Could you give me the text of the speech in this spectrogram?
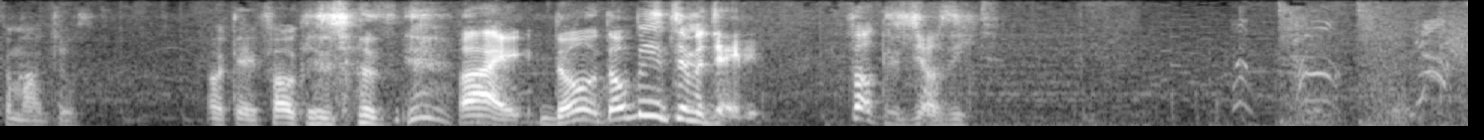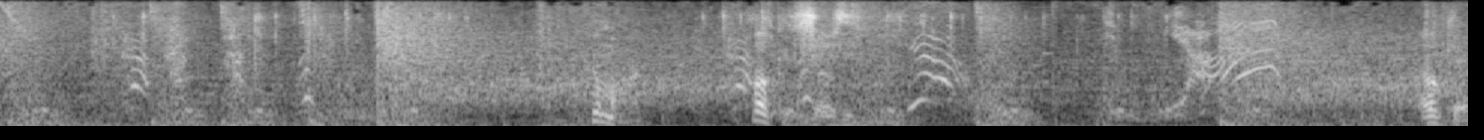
Come on. Josie. Okay, focus, Josie. All right, don't don't be intimidated. Focus, Josie. Come on, focus, Josie. Okay.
